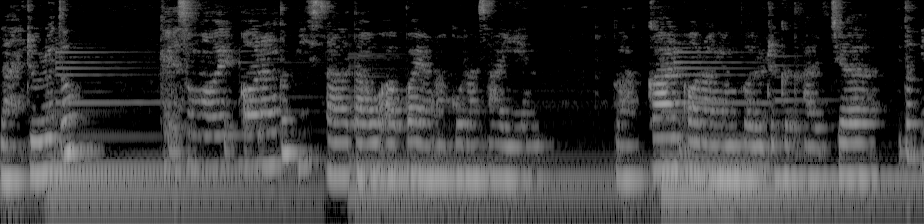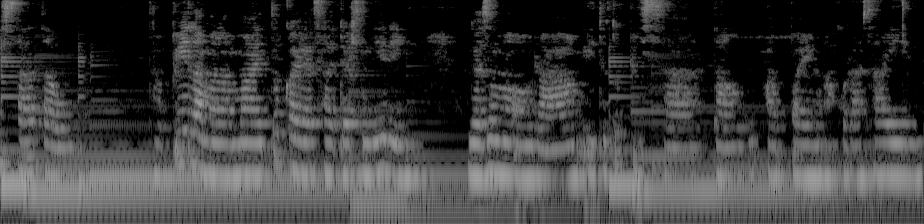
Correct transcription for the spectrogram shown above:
Nah dulu tuh kayak semua orang tuh bisa tahu apa yang aku rasain. Bahkan orang yang baru deket aja itu bisa tahu. Tapi lama-lama itu kayak sadar sendiri. Nggak semua orang itu tuh bisa tahu apa yang aku rasain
